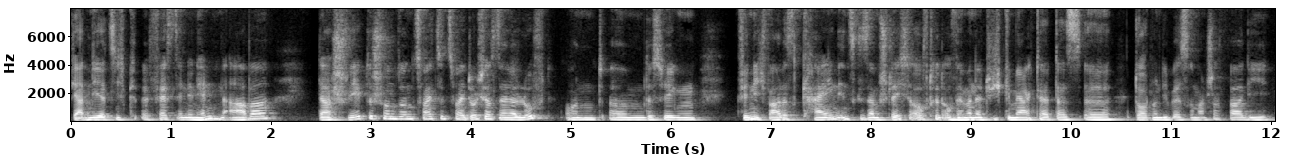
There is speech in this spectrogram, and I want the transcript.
Wir hatten die jetzt nicht fest in den Händen, aber da schwebte schon so ein 2 zu 2 durchaus in der Luft und ähm, deswegen finde ich, war das kein insgesamt schlechter Auftritt, auch wenn man natürlich gemerkt hat, dass äh, Dortmund die bessere Mannschaft war. Die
